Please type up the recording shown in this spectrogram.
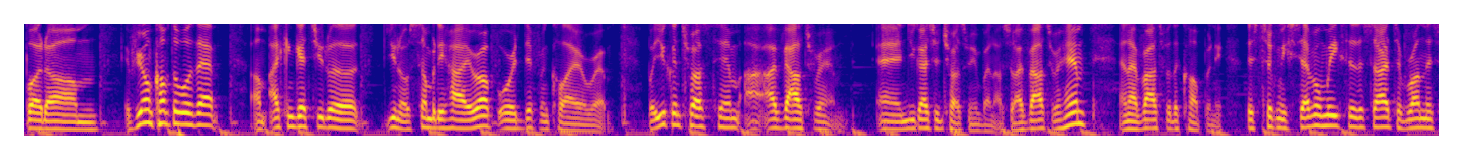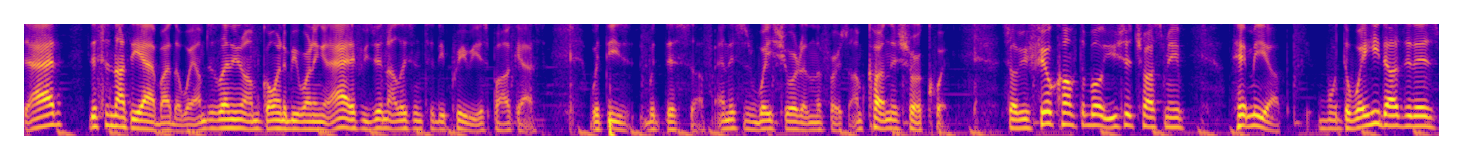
But um, if you're uncomfortable with that, um, I can get you to you know somebody higher up or a different client rep. But you can trust him. I, I vouch for him and you guys should trust me by now. So I vouch for him and I vouch for the company. This took me seven weeks to decide to run this ad. This is not the ad, by the way. I'm just letting you know I'm going to be running an ad. If you did not listen to the previous podcast with these with this stuff, and this is way shorter than the first one. I'm cutting this short quick. So if you feel comfortable, you should trust me. Hit me up. The way he does it is,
